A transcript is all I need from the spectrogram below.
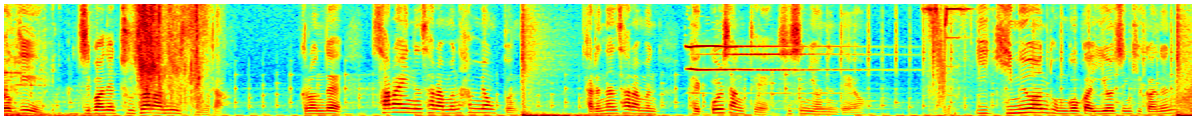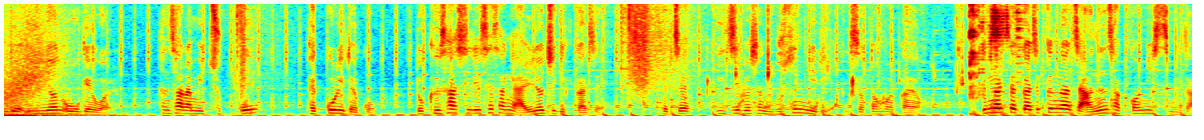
여기 집안에 두 사람이 있습니다. 그런데 살아있는 사람은 한 명뿐, 다른 한 사람은 백골 상태의 시신이었는데요. 이 기묘한 동거가 이어진 기간은 무려 2년 5개월. 한 사람이 죽고 백골이 되고 또 그 사실이 세상에 알려지기까지 대체 이 집에선 무슨 일이 있었던 걸까요? 끝날 때까지 끝나지 않은 사건이 있습니다.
